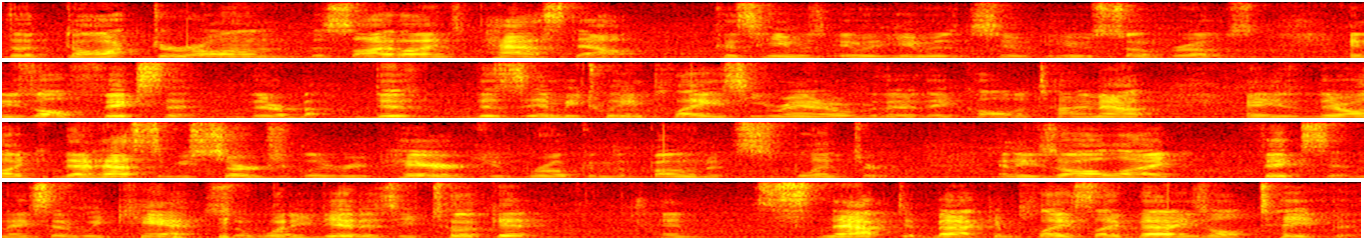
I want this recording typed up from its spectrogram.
the doctor on the sidelines passed out because he was, he was he was so gross. And he's all fixed it. They're this this is in between plays. He ran over there. They called a timeout, and they're like, "That has to be surgically repaired. You've broken the bone. It's splintered." And he's all like, "Fix it." And they said, "We can't." so what he did is he took it and snapped it back in place like that. He's all tape it.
